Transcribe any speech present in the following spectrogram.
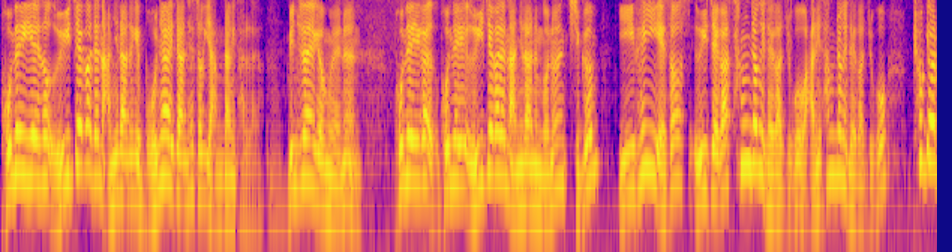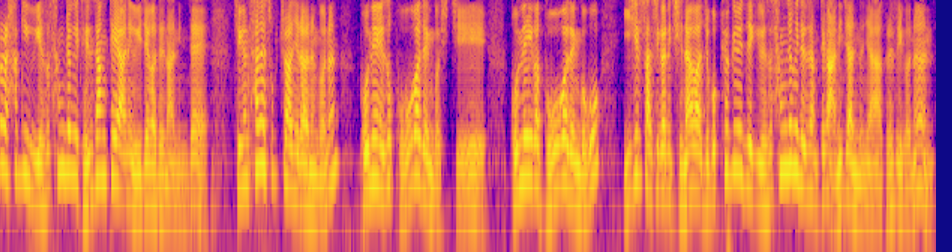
본회의에서 의제가 된 안이라는 게 뭐냐에 대한 해석이 양당이 달라요. 음. 민주당의 경우에는 본회의가 본회의 의제가 된 안이라는 거는 지금 이 회의에서 의제가 상정이 돼가지고 아니 상정이 돼가지고 표결을 하기 위해서 상정이 된 상태의 안이 의제가 된 안인데 지금 탄핵 속추안이라는 거는 본회의에서 보고가 된 것이지 본회의가 보고가 된 거고 24시간이 지나가지고 표결이 되기 위해서 상정이 된 상태가 아니지 않느냐. 그래서 이거는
